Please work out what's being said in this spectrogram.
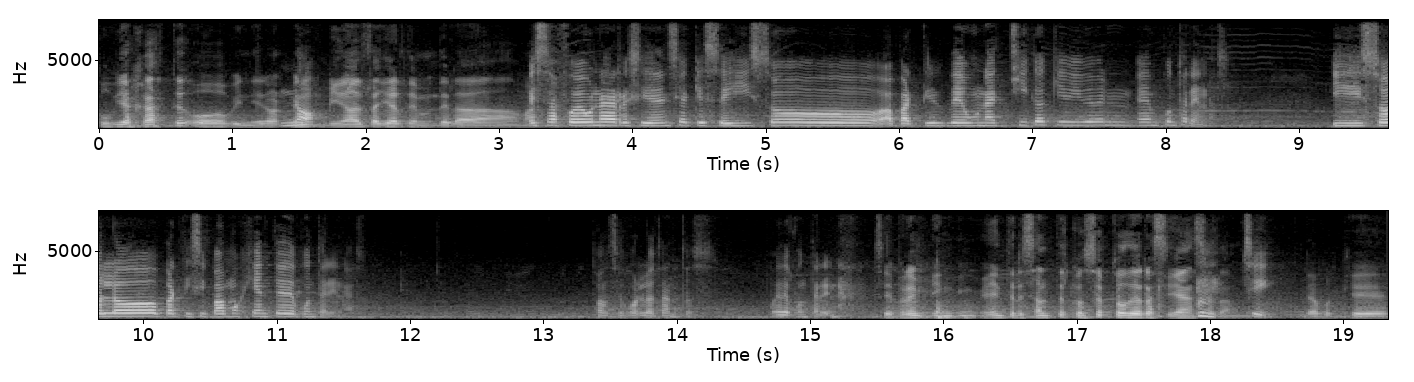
tú viajaste o vinieron, no. vino al taller de, la... Esa fue una residencia que se hizo a partir de una chica que vive en, en Punta Arenas. Y solo participamos gente de Punta Arenas. Entonces, por lo tanto, puede Punta Arenas. Sí, pero es interesante el concepto de residencia también. Sí. ¿ya? Porque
